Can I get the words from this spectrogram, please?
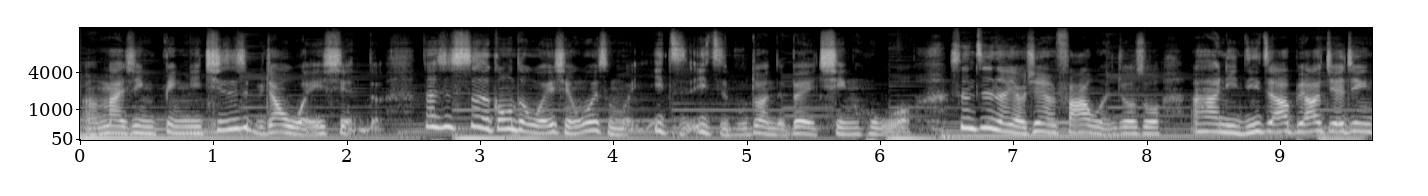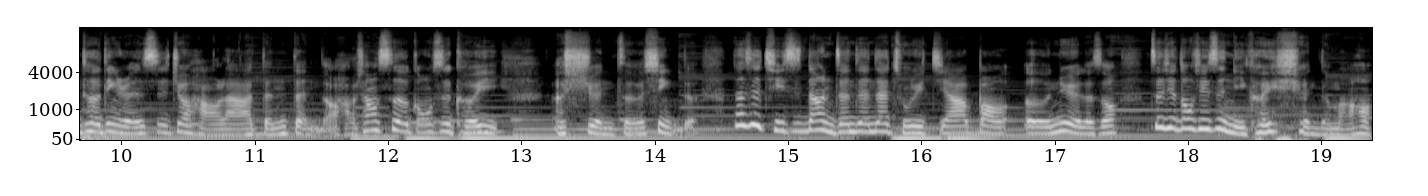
呃慢性病，你其实是比较危险的。但是社工的危险为什么一直一直不断的被轻忽哦？甚至呢，有些人发文就说啊，你你只要不要接近特定人士就好啦，等等的，好像社工是可以呃选择性的。但是其实当你真正在处理家暴、儿虐的时候，这些东西是你可以选的嘛？哈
